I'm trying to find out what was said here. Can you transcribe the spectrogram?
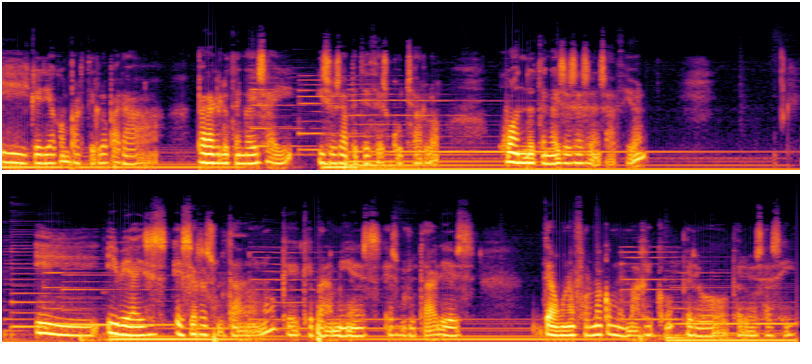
y quería compartirlo para, para que lo tengáis ahí y si os apetece escucharlo cuando tengáis esa sensación y, veáis ese resultado, ¿no? que, para mí es, es, brutal y es de alguna forma como mágico, pero, pero es así.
